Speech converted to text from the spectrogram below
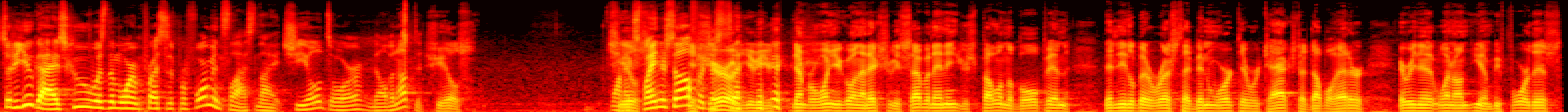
So to you guys, who was the more impressive performance last night, Shields or Melvin Upton? Shields. Want to explain yourself? Yeah, or sure. you, you're, number one, you're going that extra seven innings. You're spelling the bullpen. They need a little bit of rest. They've been worked. They were taxed. A doubleheader. Everything that went on, you know, before this,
